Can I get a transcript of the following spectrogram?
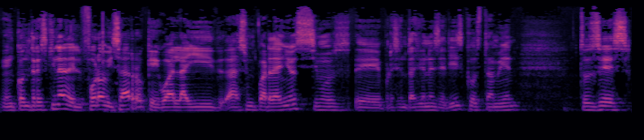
en contraesquina del Foro Bizarro, que igual ahí hace un par de años hicimos eh, presentaciones de discos también. Entonces,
